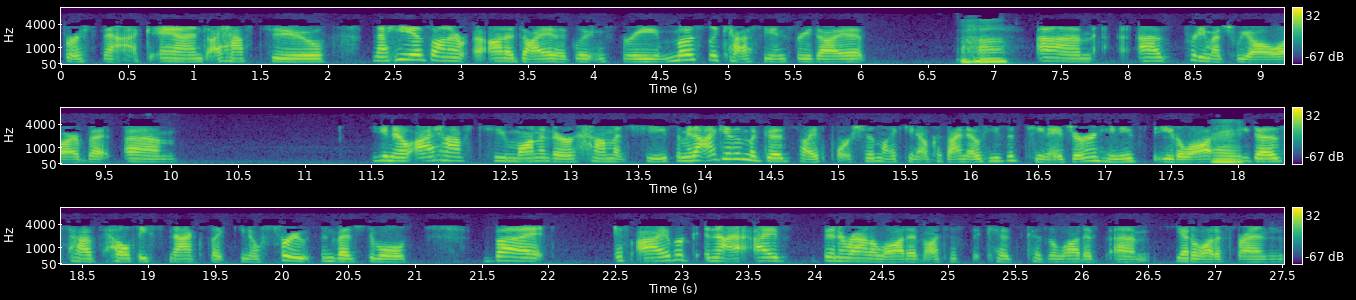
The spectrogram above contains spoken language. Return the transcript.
for a snack, and I have to. Now he is on a on a diet, a gluten free, mostly casein free diet, Uh huh. um, as pretty much we all are, but um, you know, I have to monitor how much he eats. I mean, I give him a good sized portion, like you know, because I know he's a teenager and he needs to eat a lot. Right. And he does have healthy snacks like you know fruits and vegetables. But if I were, and I, I've been around a lot of autistic kids because a lot of um, he had a lot of friends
